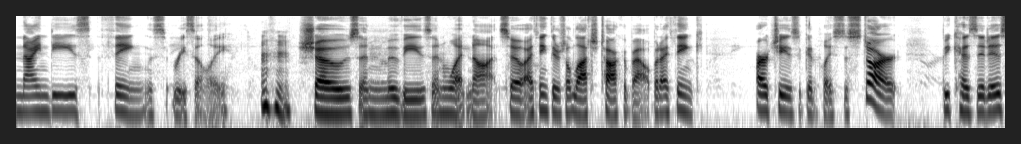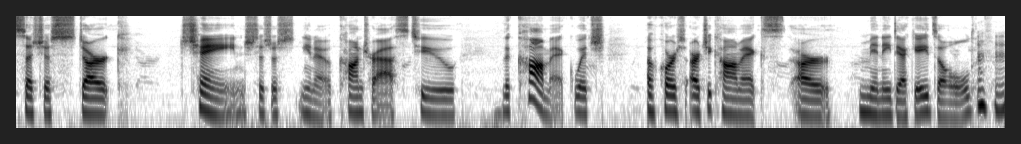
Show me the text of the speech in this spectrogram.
'90s things recently, mm-hmm. shows and movies and whatnot. So I think there's a lot to talk about. But I think Archie is a good place to start because it is such a stark change, such a you know contrast to the comic, which of course Archie comics are many decades old. Mm-hmm.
